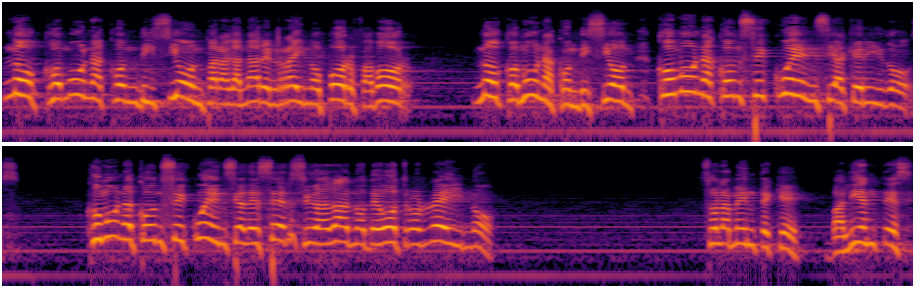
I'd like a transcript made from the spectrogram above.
no como una condición para ganar el reino, por favor, no como una condición, como una consecuencia, queridos, como una consecuencia de ser ciudadanos de otro reino. Solamente que valientes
